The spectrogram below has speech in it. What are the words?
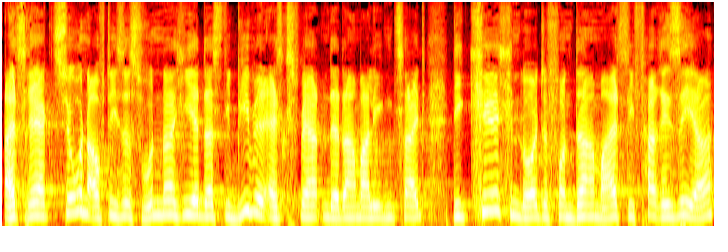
als Reaktion auf dieses Wunder hier, dass die Bibelexperten der damaligen Zeit, die Kirchenleute von damals, die Pharisäer,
